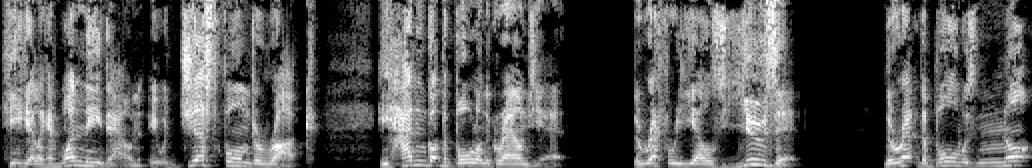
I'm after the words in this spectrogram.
He like had one knee down. It would just formed a ruck he hadn't got the ball on the ground yet. The referee yells, use it. The, re- the ball was not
